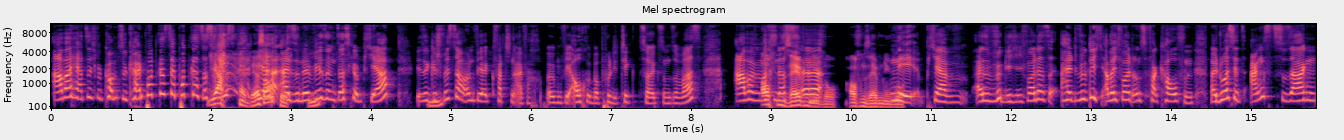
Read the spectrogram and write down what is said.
Aber herzlich willkommen zu kein Podcast, der Podcast. Das ja, heißt, der ist ja, auch gut. also ne, wir mhm. sind Saskia und Pierre, wir sind mhm. Geschwister und wir quatschen einfach irgendwie auch über Politikzeugs und sowas. Aber wir machen auf das demselben äh, Niveau, auf demselben Niveau. Nee, Pierre, also wirklich, ich wollte das halt wirklich, aber ich wollte uns verkaufen, weil du hast jetzt Angst zu sagen,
